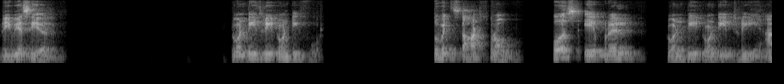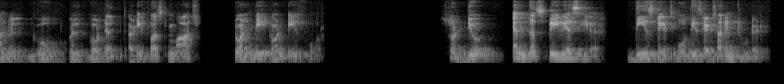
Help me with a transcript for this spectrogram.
previous year 23 24 so which starts from 1st april 2023 and will go will go till 31st march 2024 so due in this previous year these dates both these dates are included.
